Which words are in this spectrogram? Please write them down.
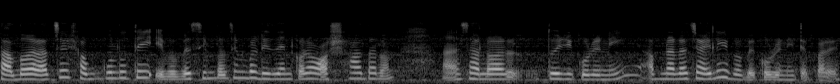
সালোয়ার আছে সবগুলোতেই এভাবে সিম্পল সিম্পল ডিজাইন করা অসাধারণ সালোয়ার তৈরি করে নিই। আপনারা চাইলে এভাবে করে নিতে পারেন।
